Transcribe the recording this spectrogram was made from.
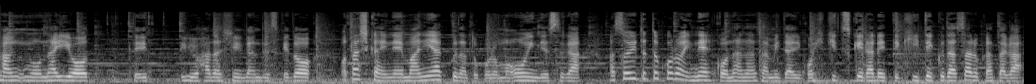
番も内容っていう話なんですけど、まあ、確かにねマニアックなところも多いんですが、まあ、そういったところにねこうナナさんみたいにこう引きつけられて聞いてくださる方が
